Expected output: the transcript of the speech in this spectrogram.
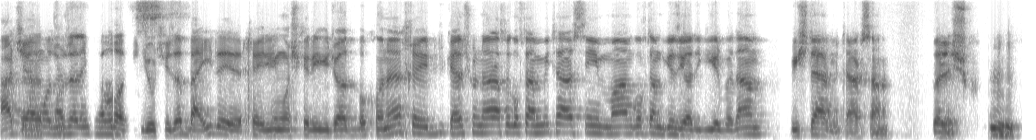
هرچی هم موضوع زدیم که آقا جور چیزا بعیده خیلی مشکلی ایجاد بکنه. خیلی کسشون نرفته گفتم میترسیم. ما هم گفتم دیگه زیادی گیر بدم بیشتر میترسن. ولش کن.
